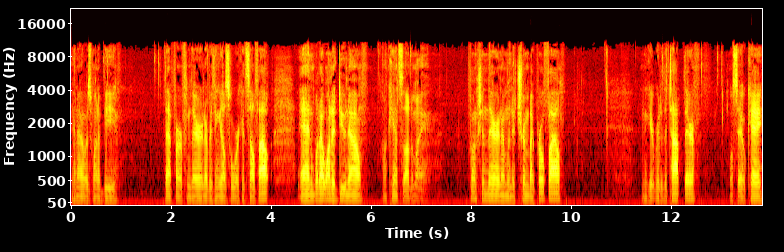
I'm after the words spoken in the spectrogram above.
And I always want to be that far from there and everything else will work itself out. And what I want to do now, I'll cancel out of my function there and I'm going to trim by profile. I'm going to get rid of the top there. We'll say OK.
